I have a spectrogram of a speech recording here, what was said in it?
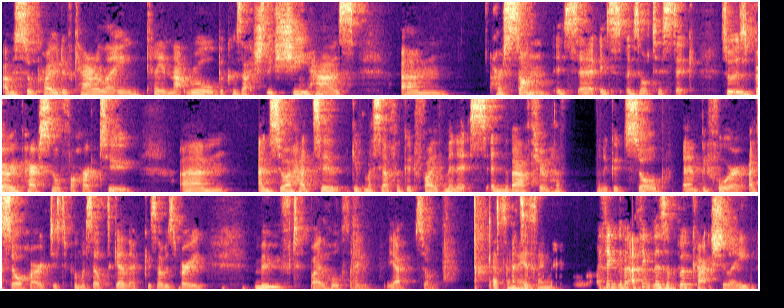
I was so proud of Caroline playing that role because actually she has um, her son is, uh, is is autistic, so it was very personal for her too. Um, and so I had to give myself a good five minutes in the bathroom, having a good sob um, before I saw her, just to pull myself together because I was very moved by the whole thing. Yeah, so that's amazing. I think I think there's a book actually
